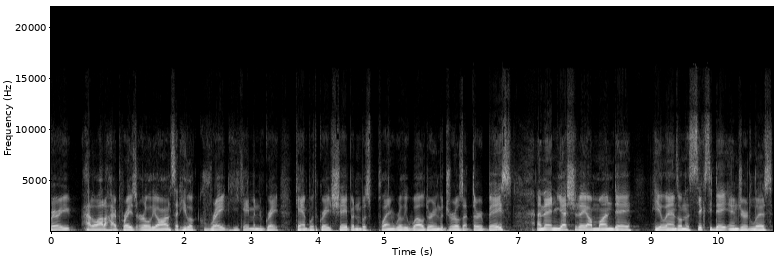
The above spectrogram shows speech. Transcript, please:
very had a lot of high praise early on. Said he looked great. He came into great camp with great shape and was playing really well during the drills at third base. And then yesterday on Monday, he lands on the 60 day injured list,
